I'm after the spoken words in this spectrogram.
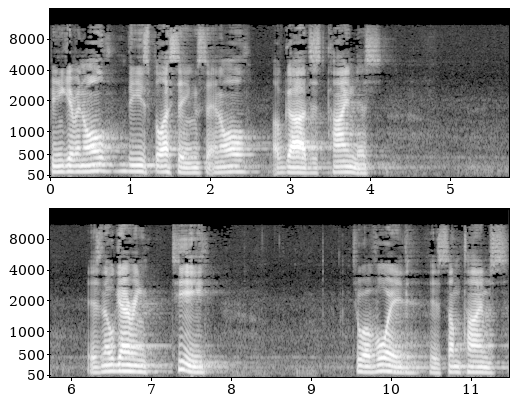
Being given all these blessings and all of God's kindness is no guarantee to avoid is sometimes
